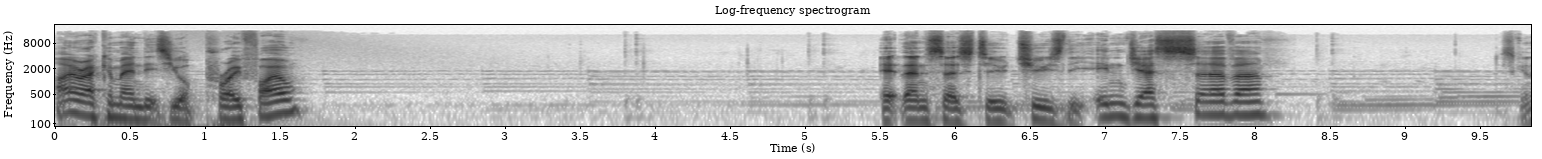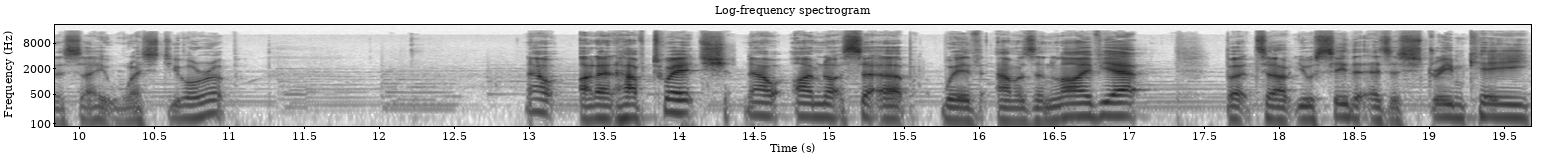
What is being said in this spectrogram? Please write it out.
I recommend it's your profile. It then says to choose the ingest server. Just going to say West Europe. Now, I don't have Twitch. Now, I'm not set up with Amazon Live yet, but uh, you'll see that there's a stream key,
